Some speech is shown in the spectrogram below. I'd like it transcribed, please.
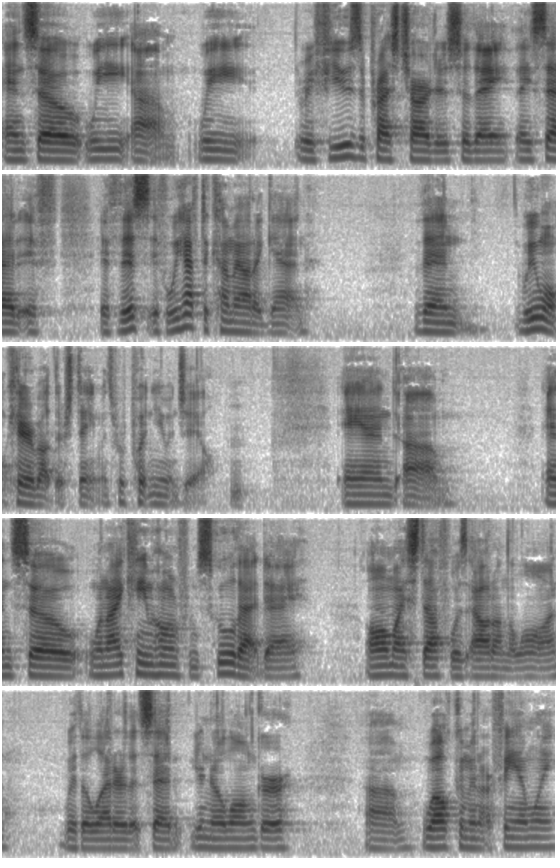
And so we, um, we refused to press charges. So they, they said, if, if, this, if we have to come out again, then we won't care about their statements. We're putting you in jail. Hmm. And, um, and so when I came home from school that day, all my stuff was out on the lawn with a letter that said, You're no longer um, welcome in our family.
